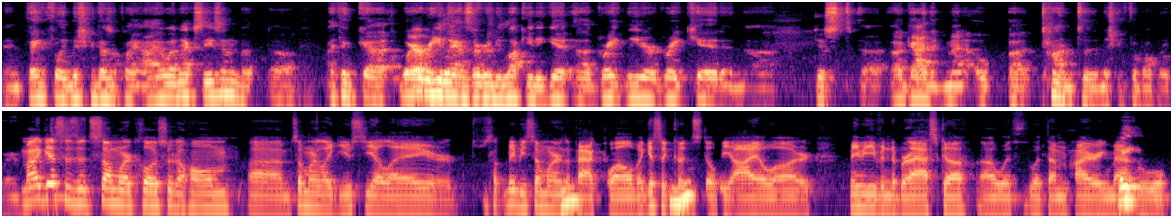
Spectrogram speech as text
and thankfully Michigan doesn't play Iowa next season. But uh, I think uh, wherever he lands, they're going to be lucky to get a great leader, a great kid, and uh, just uh, a guy that meant a, ton to the Michigan football program. My guess is it's somewhere closer to home, um, somewhere like UCLA or maybe somewhere in the mm-hmm. Pac-12. I guess it could mm-hmm. still be Iowa or maybe even Nebraska uh, with with them hiring Matt hey, Rhule.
